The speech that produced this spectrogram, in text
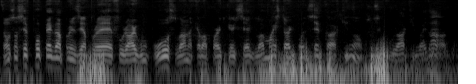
Então se você for pegar, por exemplo, é, furar algum poço lá naquela parte que ele segue lá, mais tarde pode secar. Aqui não. Se você furar aqui vai dar água.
